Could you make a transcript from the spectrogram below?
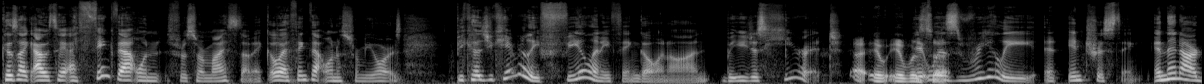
Because, like, I would say, I think that one was from my stomach. Oh, I think that one was from yours. Because you can't really feel anything going on, but you just hear it. Uh, it, it was. it uh, was really uh, interesting. And then our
